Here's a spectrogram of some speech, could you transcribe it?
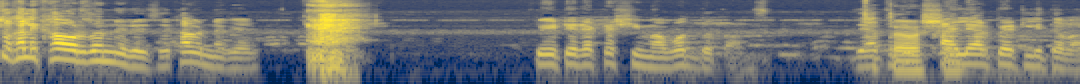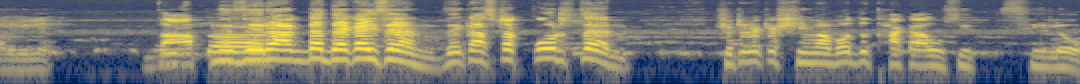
তো খালি খাওয়ার জন্য রয়েছে খাবেন না কে পেটের একটা সীমাবদ্ধতা। আছে যে এত খাইলে আর পেট নিতে পারবিলে আপনি যে রাগটা দেখাইছেন যে কাজটা করছেন সেটার একটা সীমাবদ্ধ থাকা উচিত ছিল।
